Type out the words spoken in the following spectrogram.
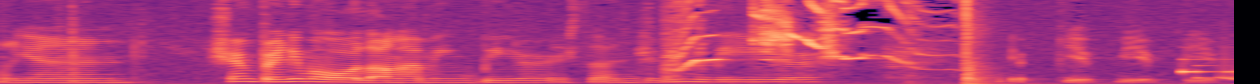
Ayan. Siyempre, hindi mawawala ang aming beer. Andyan yung beer. Yep, yep, yep, yep.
